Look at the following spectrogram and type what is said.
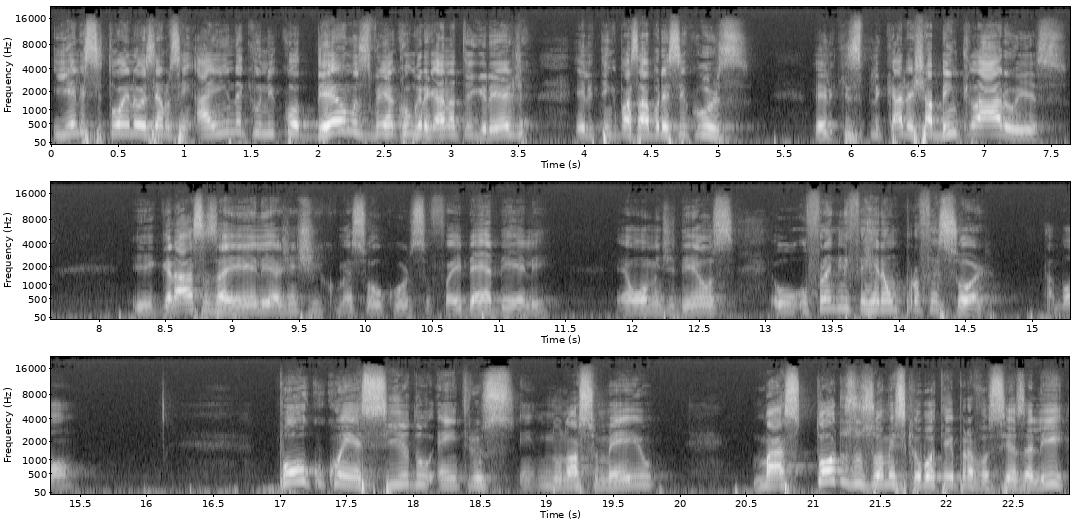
E ele citou ainda o exemplo assim: ainda que o Nicodemos venha congregar na tua igreja, ele tem que passar por esse curso. Ele quis explicar, deixar bem claro isso. E graças a ele, a gente começou o curso, foi a ideia dele. É um homem de Deus. O, o Franklin Ferreira é um professor, tá bom? Pouco conhecido entre os, no nosso meio, mas todos os homens que eu botei para vocês ali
